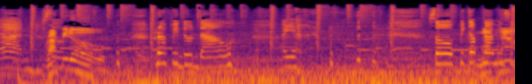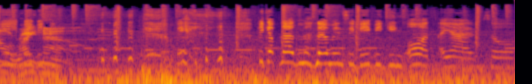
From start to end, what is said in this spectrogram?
Yan. So, Rapido. Rapido daw. Ayan. so, pick up Not namin now, si right Baby now. pick up na namin si Baby Gingot. Ayan. So,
